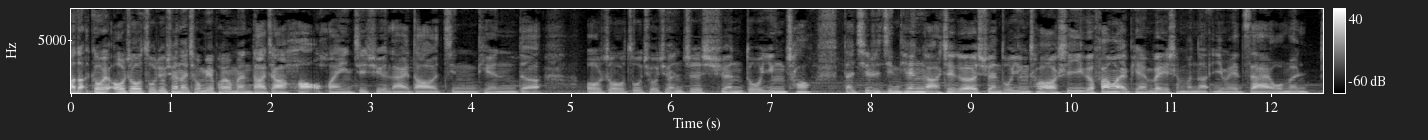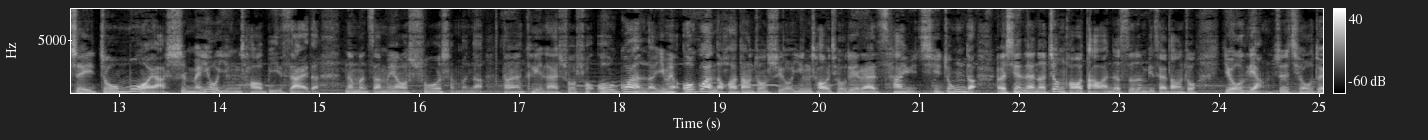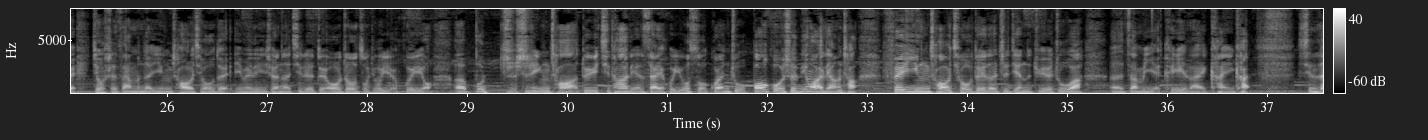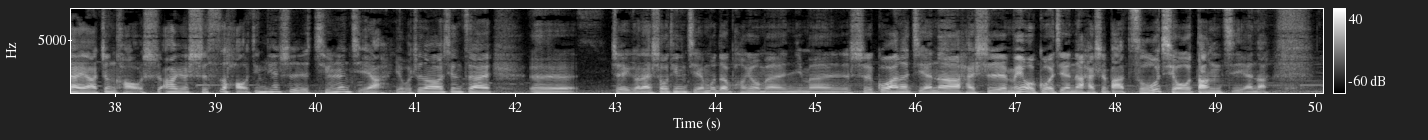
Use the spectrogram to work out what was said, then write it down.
好的，各位欧洲足球圈的球迷朋友们，大家好，欢迎继续来到今天的。欧洲足球圈之宣读英超，但其实今天啊，这个宣读英超啊是一个番外篇，为什么呢？因为在我们这周末呀是没有英超比赛的。那么咱们要说什么呢？当然可以来说说欧冠了，因为欧冠的话当中是有英超球队来参与其中的。而现在呢，正好打完的四轮比赛当中，有两支球队就是咱们的英超球队。因为林轩呢，其实对欧洲足球也会有，呃，不只是英超啊，对于其他联赛也会有所关注，包括是另外两场非英超球队的之间的角逐。啊，呃，咱们也可以来看一看。现在呀，正好是二月十四号，今天是情人节啊，也不知道现在，呃，这个来收听节目的朋友们，你们是过完了节呢，还是没有过节呢，还是把足球当节呢？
